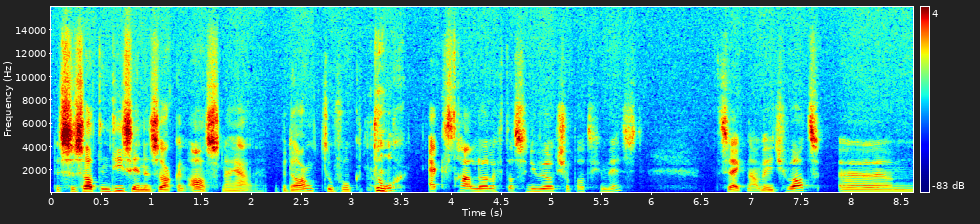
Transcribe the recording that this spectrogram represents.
Dus ze zat in die zin een zak en as. Nou ja, bedankt. Toen vond ik het nog extra lullig dat ze die workshop had gemist. Toen zei ik, nou weet je wat, um,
